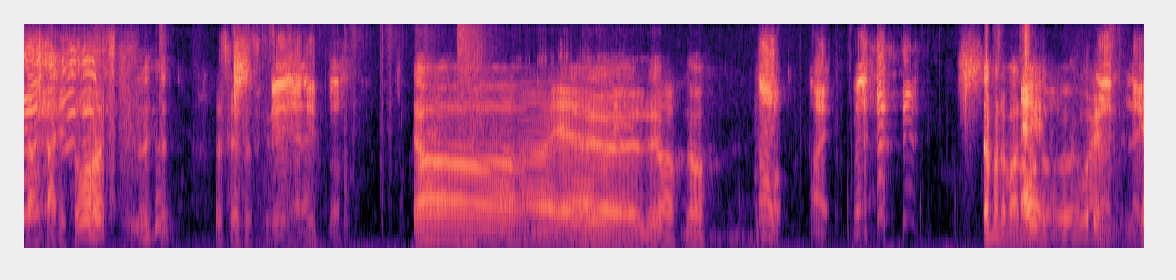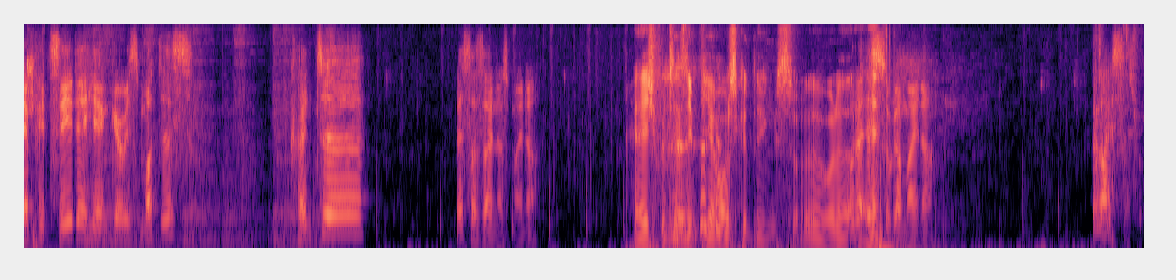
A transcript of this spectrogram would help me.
da ist Daniel tot. Das jetzt Nee, gewesen. er ja. lebt noch. Ja, Ah, ja, ja, lebt lebt noch. noch. Oh, hi. Stefan, da war ein Ey, Auto. äh. cool. Der. PC, der hier in Garys Mod ist, könnte besser sein als meiner. hey, ich wurde jetzt irgendwie rausgedingst, oder? oder Oder hä? ist sogar meiner. Wer weiß das schon.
